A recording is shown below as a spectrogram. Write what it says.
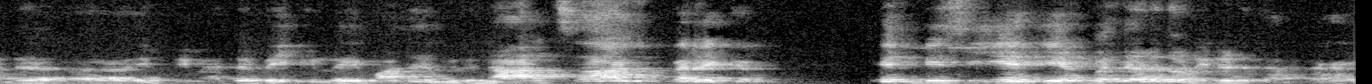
அந்த அவங்க அந்த எம்பிமேட் வெஹிக்கிள்லையும் அது இருந்தது நான் சாகும் வரைக்கும் என்பிசி எண்பத்தி ஏழு தொண்ணூறு எடுத்தாங்க. கையில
